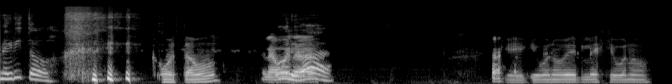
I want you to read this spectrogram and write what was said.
Negrito. ¿Cómo estamos? Una ¿Cómo buena. Eh, qué bueno verles, qué bueno.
